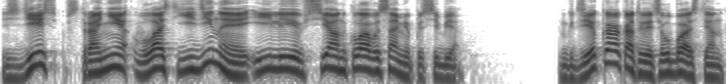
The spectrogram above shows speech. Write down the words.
Здесь, в стране, власть единая или все анклавы сами по себе? «Где как?» — ответил Бастиан.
